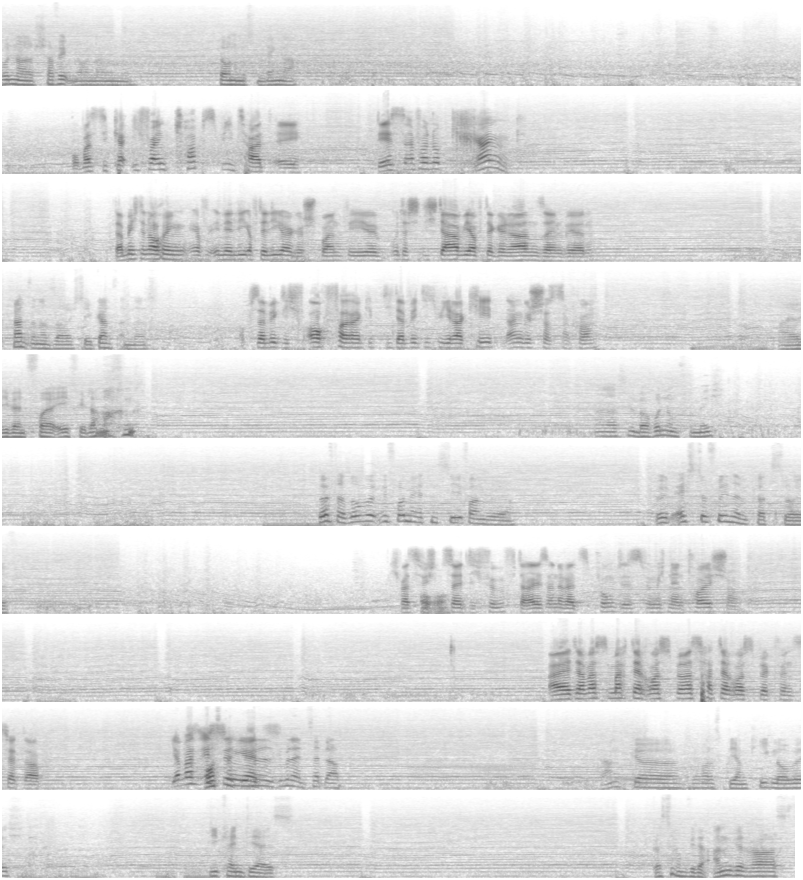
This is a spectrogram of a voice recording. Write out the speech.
Runde, das schaffe ich noch und dann dauert noch ein bisschen länger. Boah, was die KI für einen Topspeed hat, ey. Der ist einfach nur krank. Da bin ich dann auch in, in der, Liga, auf der Liga gespannt, wie unterschiedlich da wir auf der Geraden sein werden. Ganz anders sage ich dir, ganz anders. Ob es da wirklich auch Fahrer gibt, die da wirklich wie Raketen angeschossen kommen. Ah ja, die werden vorher eh Fehler machen. Na, das ist eine Überrundung für mich. Zwölfter, so würde mich freuen, wenn ich jetzt ins Ziel fahren würde. Würde echt zufrieden sein mit Platz 12. Ich war zwischenzeitlich Fünfter, alles andere als Punkte ist für mich eine Enttäuschung. Alter, was macht der Rosberg? Was hat der Rosberg für ein Setup? Ja, was ist Rosberg, denn gib mir- jetzt? Gib mir dein Setup. Danke. Wer war das? Bianchi, glaube ich. Die kein DRS. Das haben wieder angerast.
